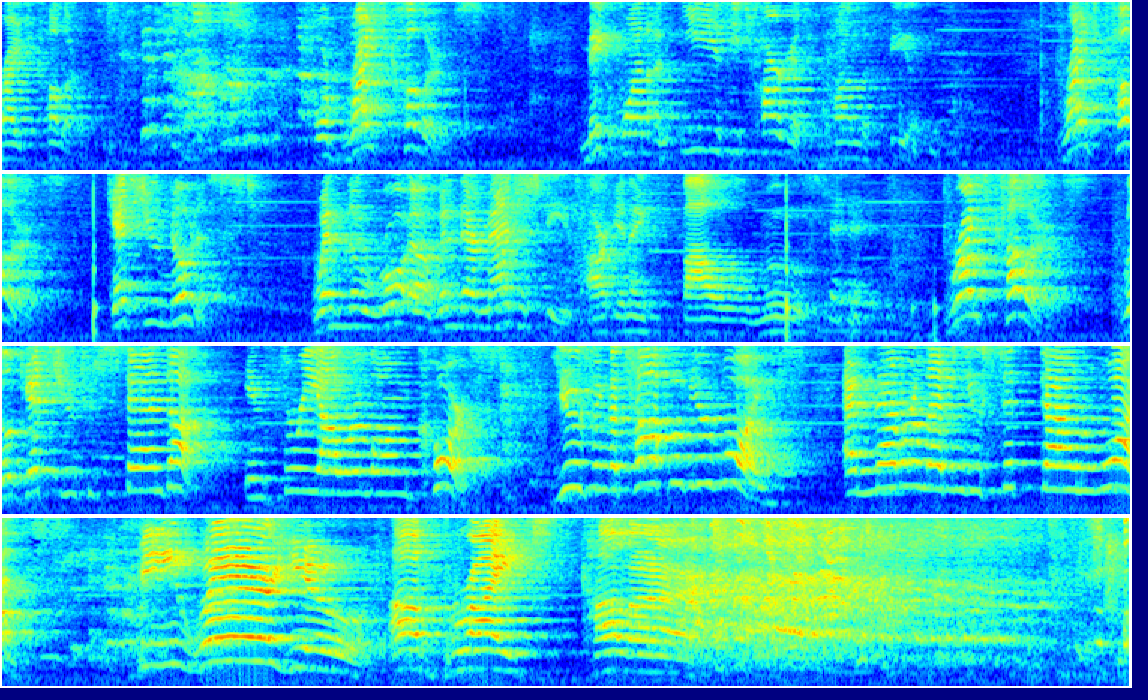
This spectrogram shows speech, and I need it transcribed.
bright colors. For bright colors make one an easy target upon the field. Bright colors get you noticed when, the uh, when their majesties are in a foul mood. Bright colors will get you to stand up in three hour long course using the top of your voice and never letting you sit down once. Beware you of bright colors.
